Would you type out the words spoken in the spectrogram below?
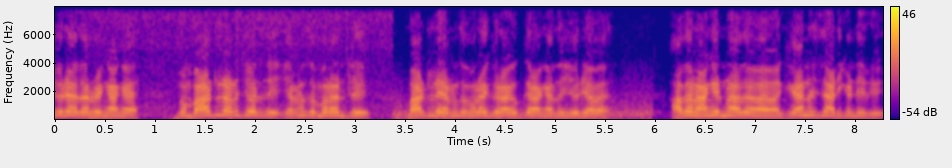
யூரியா தருவேங்காங்க. இப்போ பாட்டில் அடைச்சி வருது. இரநூத்தம்பது ரூபான்ட்டு. பாட்டில் இரநூத்தம்பது ரூபாய்க்கு விற்கிறாங்க அந்த யூரியாவை. அதை நாங்கள் இனிமேல் அதை கேன் வச்சு தான் அடிக்க வேண்டியிருக்கு.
